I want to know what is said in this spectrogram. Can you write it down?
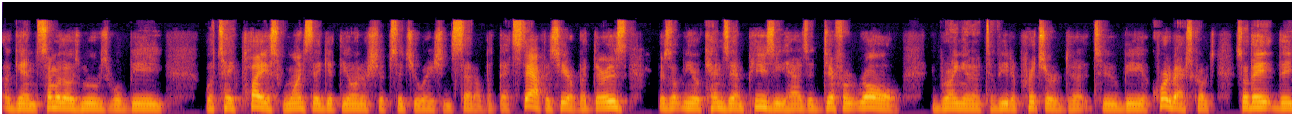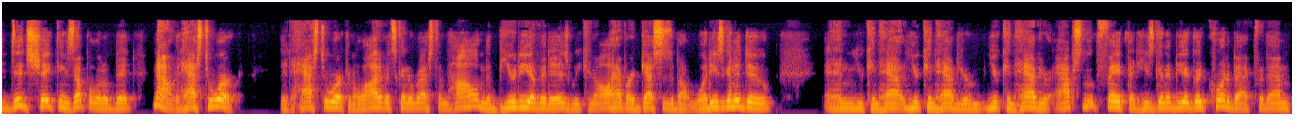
again some of those moves will be will take place once they get the ownership situation settled. But that staff is here. But there is there's you know Ken Zampese has a different role. You bring in a Tavita Pritchard to, to be a quarterbacks coach. So they they did shake things up a little bit. Now it has to work. It has to work, and a lot of it's going to rest on Howell. And the beauty of it is we can all have our guesses about what he's going to do and you can have you can have your you can have your absolute faith that he's going to be a good quarterback for them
